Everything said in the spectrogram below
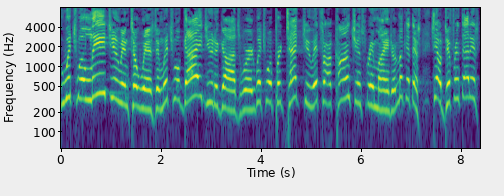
which will lead you into wisdom, which will guide you to God's word, which will protect you. It's our conscience reminder. Look at this. See how different that is?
